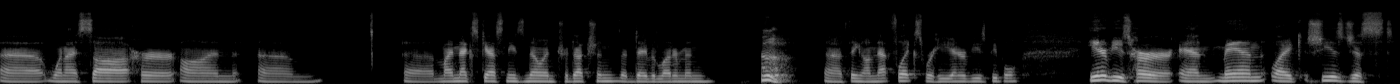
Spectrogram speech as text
uh, when I saw her on um, uh, My Next Guest Needs No Introduction, the David Letterman Huh. uh, thing on Netflix where he interviews people. He interviews her, and man, like she is just,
